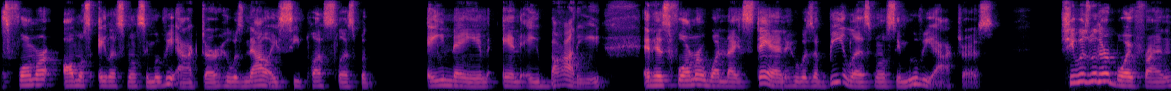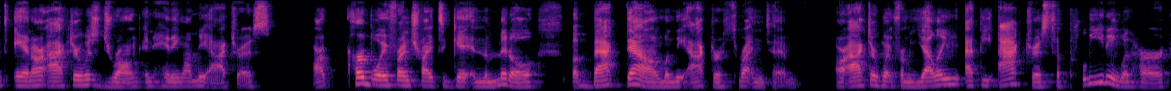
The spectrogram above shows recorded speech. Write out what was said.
This former almost A-list mostly movie actor who was now a C plus list with a name and a body, and his former one night stand, who was a B list, mostly movie actress. She was with her boyfriend, and our actor was drunk and hitting on the actress. Our, her boyfriend tried to get in the middle, but backed down when the actor threatened him. Our actor went from yelling at the actress to pleading with her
